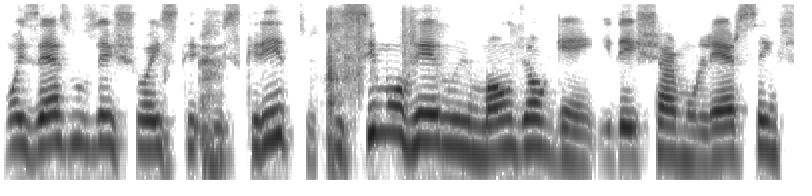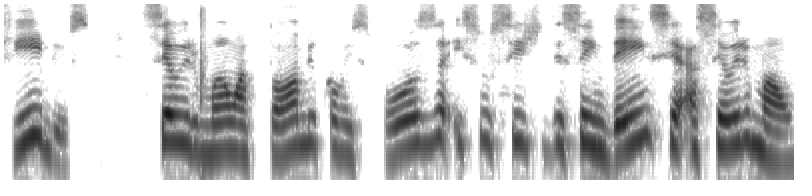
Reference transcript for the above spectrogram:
Moisés nos deixou escrito que se morrer o irmão de alguém e deixar mulher sem filhos, seu irmão a tome como esposa e suscite descendência a seu irmão.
